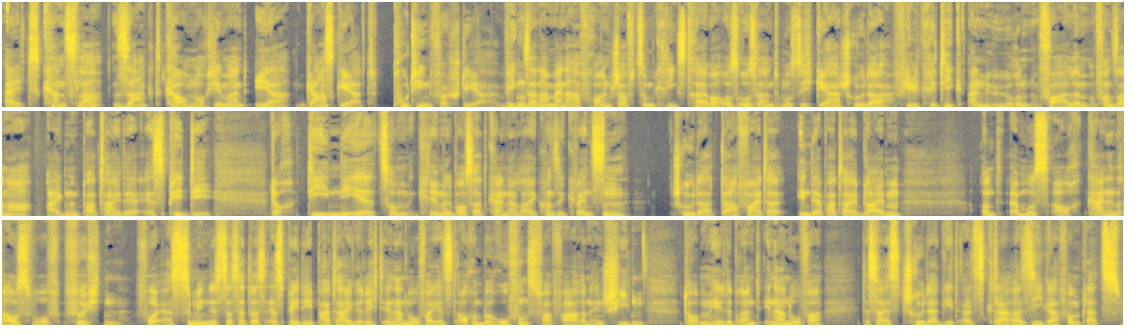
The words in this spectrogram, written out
Altkanzler sagt kaum noch jemand, eher Gasgerd, Putin-Versteher. Wegen seiner Männerfreundschaft zum Kriegstreiber aus Russland muss sich Gerhard Schröder viel Kritik anhören, vor allem von seiner eigenen Partei der SPD. Doch die Nähe zum Kremlboss hat keinerlei Konsequenzen. Schröder darf weiter in der Partei bleiben und er muss auch keinen Rauswurf fürchten. Vorerst zumindest, das hat das SPD-Parteigericht in Hannover jetzt auch im Berufungsverfahren entschieden. Torben Hildebrand in Hannover. Das heißt, Schröder geht als klarer Sieger vom Platz?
